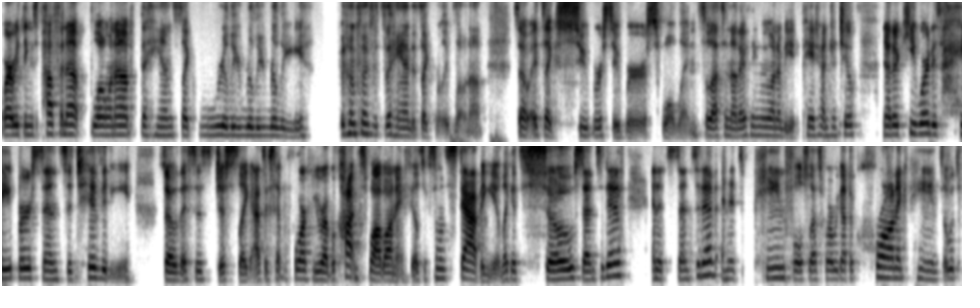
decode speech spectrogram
where everything's puffing up, blowing up, the hands like really, really, really if it's the hand, it's like really blown up. So it's like super, super swollen. So that's another thing we want to be pay attention to. Another keyword is hypersensitivity. So this is just like, as I said before, if you rub a cotton swab on it, it feels like someone's stabbing you. Like it's so sensitive and it's sensitive and it's painful. So that's where we got the chronic pain. So it's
